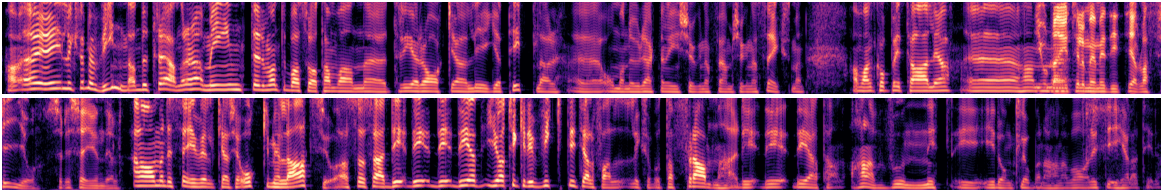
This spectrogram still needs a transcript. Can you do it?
han är liksom en vinnande tränare här med Inter. Det var inte bara så att han vann eh, tre raka ligatitlar, eh, om man nu räknar in 2005-2006, men han vann Coppa Italia. Eh, han, gjorde han ju till och med med ditt jävla Fio, så det säger ju en del. Ja, men det säger väl kanske, och med Lazio. Alltså, så här, det, det, det, det, jag tycker det är viktigt i alla fall liksom, att ta fram här, det, det, det är att han, han har vunnit i, i de klubbarna han har varit i hela tiden.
